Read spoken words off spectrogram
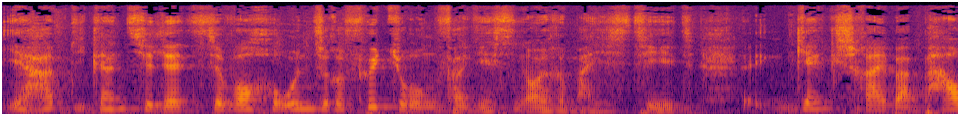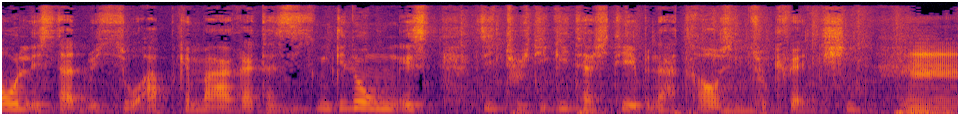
ihr habt die ganze letzte Woche unsere Fütterung vergessen, Eure Majestät. Gagschreiber Paul ist dadurch so abgemagert, dass es ihm gelungen ist, sich durch die Gitterstäbe nach draußen zu quetschen. Hm.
